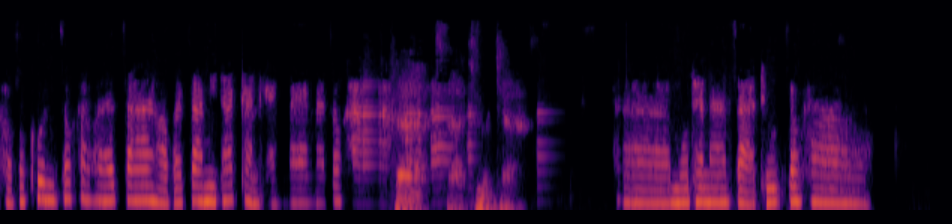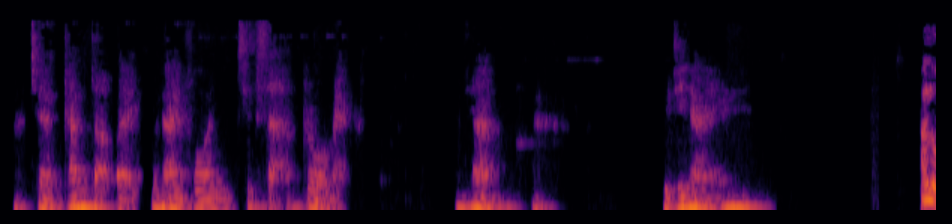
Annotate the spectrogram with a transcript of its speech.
ขอบพระคุณเจ้าค่ะพระอาจารย์ขอพระอาจารย์มีท่าการแข็งแรงนะเจ้าค่ะจ้าสาธุจ้าค่ะมุทนาสาธุเจ้าค่ะเชิญท่านต่อไปคุณไอโฟนสิบสาม Pro Max ครับอยู่ที่ไหนฮัลโหล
